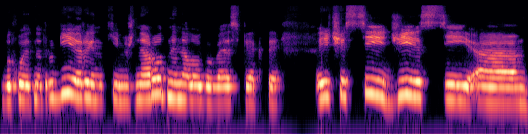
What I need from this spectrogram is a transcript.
выходят на другие рынки, международные налоговые аспекты, HST, GST,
